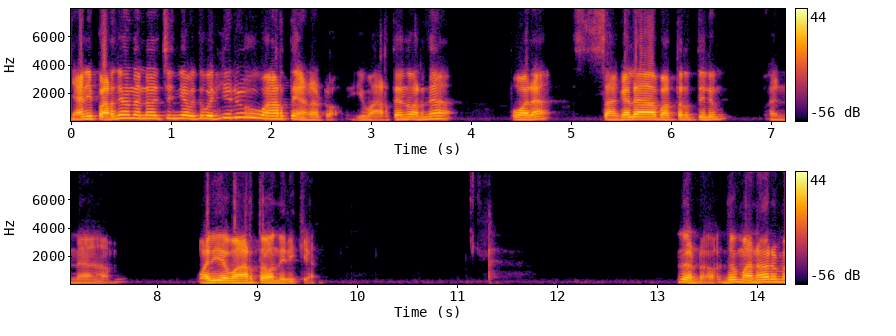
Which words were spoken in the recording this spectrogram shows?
ഞാൻ ഈ പറഞ്ഞു തന്നെ വെച്ച് കഴിഞ്ഞാൽ ഇത് വലിയൊരു വാർത്തയാണ് കേട്ടോ. ഈ വാർത്ത എന്ന് പറഞ്ഞാൽ പോരാ സകല പത്രത്തിലും പിന്നെ വലിയ വാർത്ത വന്നിരിക്കുകയാണ്. ഇതുണ്ടോ? ഇത് മനോരമ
